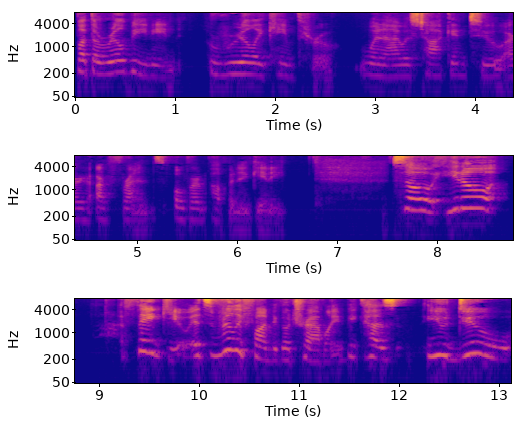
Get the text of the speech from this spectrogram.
But the real meaning really came through when I was talking to our, our friends over in Papua New Guinea. So, you know, thank you. It's really fun to go traveling because you do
